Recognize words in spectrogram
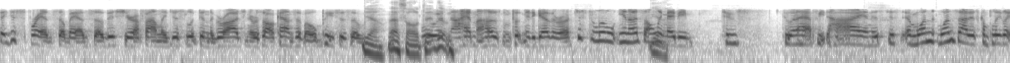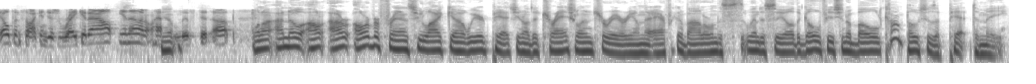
they just spread so bad. So this year, I finally just looked in the garage, and there was all kinds of old pieces of Yeah, that's all it wood, takes. and I had my husband put me together a, just a little. You know, it's only Yeah. maybe two two and a half feet high, and it's just and one one side is completely open, so I can just rake it out. You know, I don't have Yep. to lift it up. Well, I, I know all, our, all of our friends who like uh, weird pets, you know, the tarantula in the terrarium, the African violet on the windowsill, the goldfish in a bowl. Compost is a pet to me.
